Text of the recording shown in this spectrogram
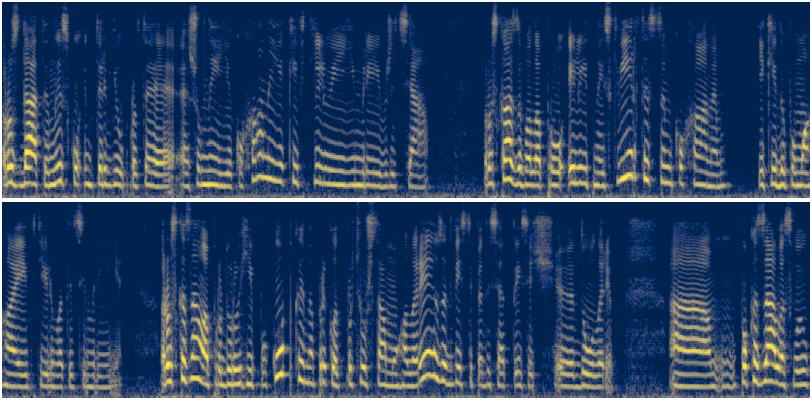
роздати низку інтерв'ю про те, е, що в неї є коханий, який втілює її мрії в життя. Розказувала про елітний сквірти з цим коханим, який допомагає їй втілювати ці мрії. Розказала про дорогі покупки, наприклад, про цю ж саму галерею за 250 тисяч е, доларів. Показала свою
